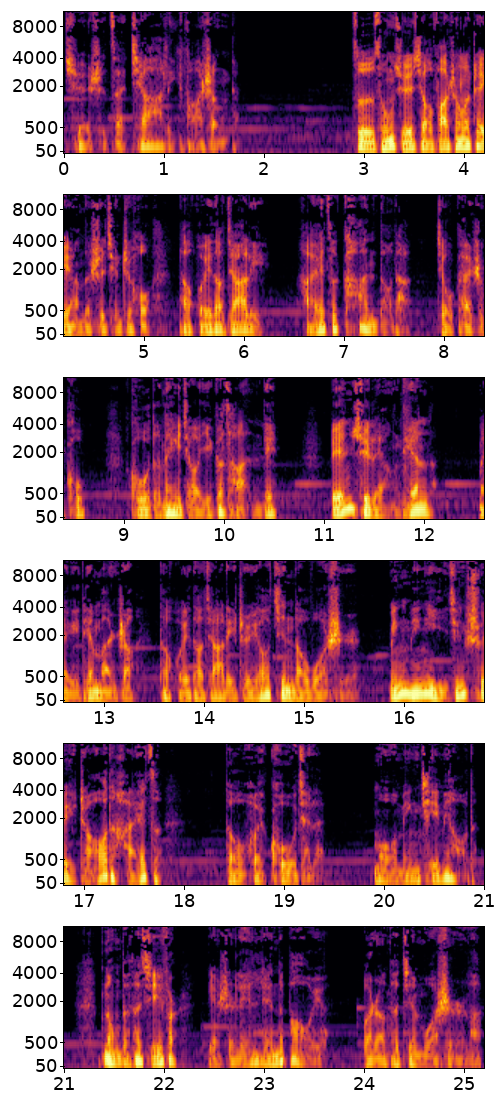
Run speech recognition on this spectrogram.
却是在家里发生的。自从学校发生了这样的事情之后，他回到家里，孩子看到他就开始哭，哭的那叫一个惨烈，连续两天了。每天晚上他回到家里，只要进到卧室，明明已经睡着的孩子，都会哭起来，莫名其妙的，弄得他媳妇儿。也是连连的抱怨，不让他进卧室了。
